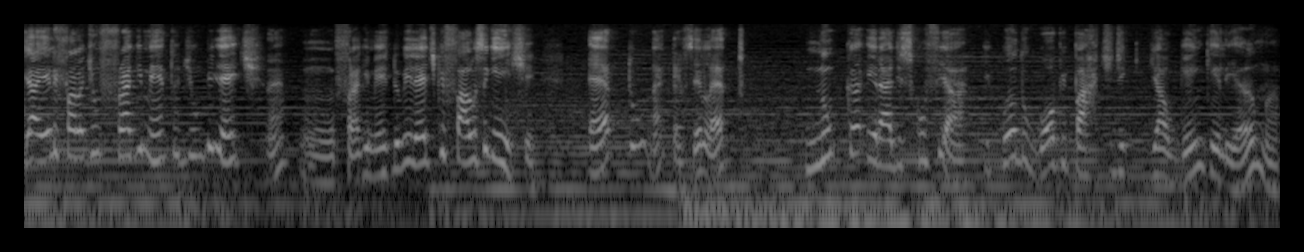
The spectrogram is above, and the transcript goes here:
E aí ele fala de um fragmento de um bilhete, né? Um fragmento do bilhete que fala o seguinte: Eto, né? Deve ser Leto, nunca irá desconfiar. E quando o golpe partir de, de alguém que ele ama,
